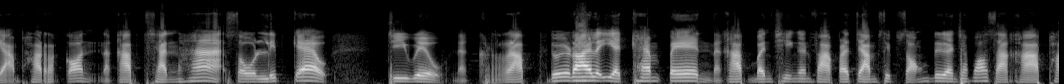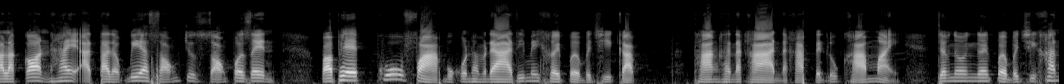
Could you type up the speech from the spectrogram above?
ยามพารากอนนะครับ ชั้น 5 โซนลิฟต์แก้ว g w e l l นะครับ โดยรายละเอียดแคมเปญนะครับ บัญชีเงินฝากประจำ 12 เดือน เฉพาะสาขาพารากอนให้อัตราดอกเบี้ย 2.2%ประเภทผู้ฝากบุคคลธรรมดาที่ไม่เคยเปิดบัญชีกับทางธนาคารนะครับ เป็นลูกค้าใหม่ จำนวนเงินเปิดบัญชีขั้น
